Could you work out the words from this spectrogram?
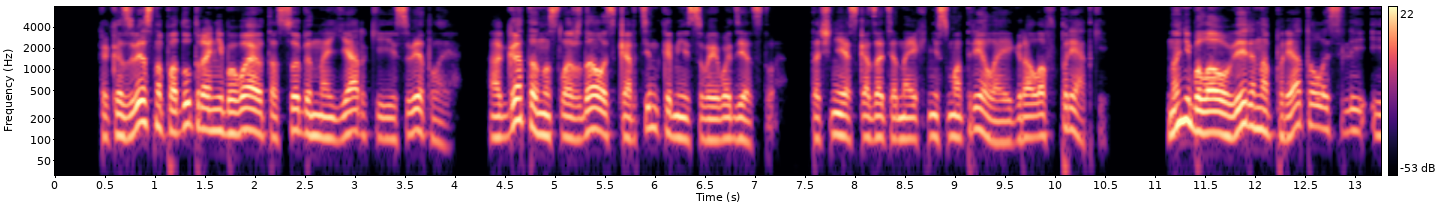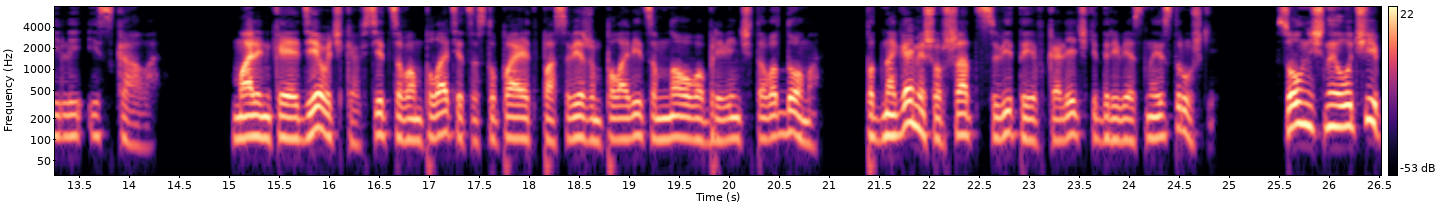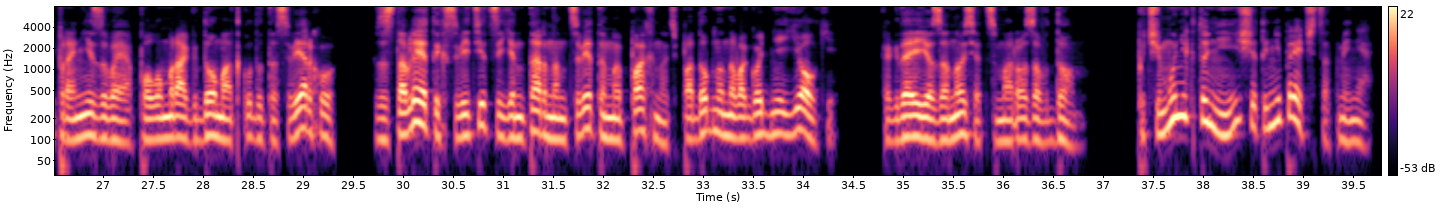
Как известно, под утро они бывают особенно яркие и светлые. Агата наслаждалась картинками из своего детства. Точнее сказать, она их не смотрела, а играла в прятки. Но не была уверена, пряталась ли или искала. Маленькая девочка в ситцевом платьице ступает по свежим половицам нового бревенчатого дома. Под ногами шуршат свитые в колечки древесные стружки. Солнечные лучи, пронизывая полумрак дома откуда-то сверху, заставляют их светиться янтарным цветом и пахнуть, подобно новогодней елке, когда ее заносят с мороза в дом. Почему никто не ищет и не прячется от меня?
